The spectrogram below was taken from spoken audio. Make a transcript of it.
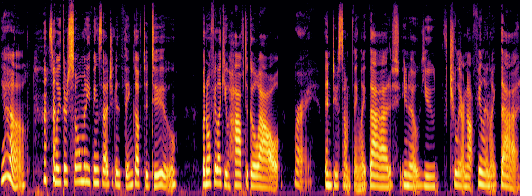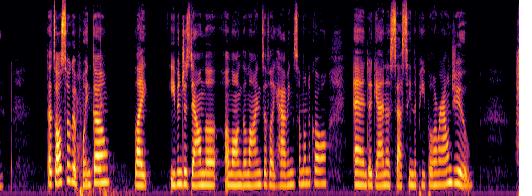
Yeah. so like, there's so many things that you can think of to do, but don't feel like you have to go out Right. and do something like that if you know you truly are not feeling like that. That's also a good point though. Like even just down the along the lines of like having someone to call and again assessing the people around you.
